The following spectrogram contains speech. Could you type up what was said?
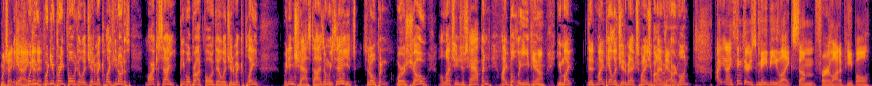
Which I, Because yeah, I when get you it. when you bring forward a legitimate complaint, if you notice, Marcus and I, people brought forward their legitimate complaint. We didn't chastise them. We said, "Hey, it's it's an open. We're a show. Election just happened. I believe you. Yeah. You might there might be a legitimate explanation, but I haven't Yeah. heard one. I, and I think there's maybe like some for a lot of people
